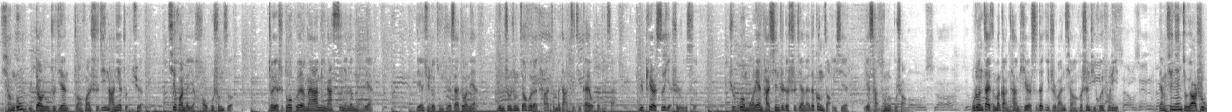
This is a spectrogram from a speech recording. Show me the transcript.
强攻与调度之间转换时机拿捏准确，切换的也毫不生涩。这也是多亏了迈阿密那四年的磨练，连续的总决赛锻炼，硬生生教会了他怎么打自己该有的比赛。于皮尔斯也是如此，只不过磨练他心智的事件来得更早一些，也惨痛了不少。无论再怎么感叹皮尔斯的意志顽强和身体恢复力，两千年九月二十五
